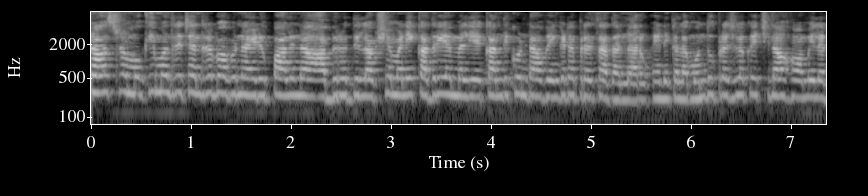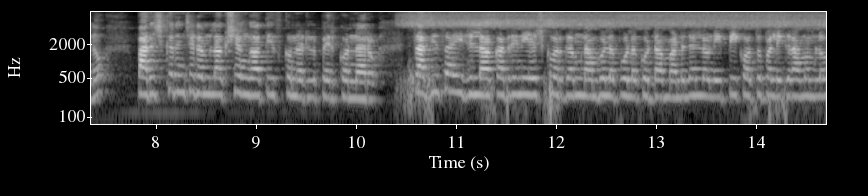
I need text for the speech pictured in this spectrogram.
రాష్ట్ర ముఖ్యమంత్రి చంద్రబాబు నాయుడు పాలన అభివృద్ధి లక్ష్యమని కదిరి ఎమ్మెల్యే కందికుంట వెంకటప్రసాద్ అన్నారు. ఎన్నికల ముందు ప్రజలకు ఇచ్చిన హామీలను పరిష్కరించడం లక్ష్యంగా తీసుకున్నట్లు పేర్కొన్నారు. సత్యసాయి జిల్లా కదిరి నియోజకవర్గం నంబులపూలకుంట మండలంలోని పి కొత్తపల్లి గ్రామంలో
